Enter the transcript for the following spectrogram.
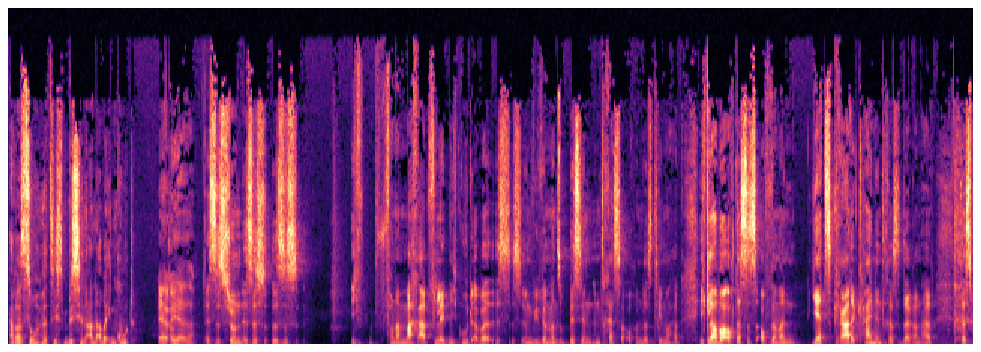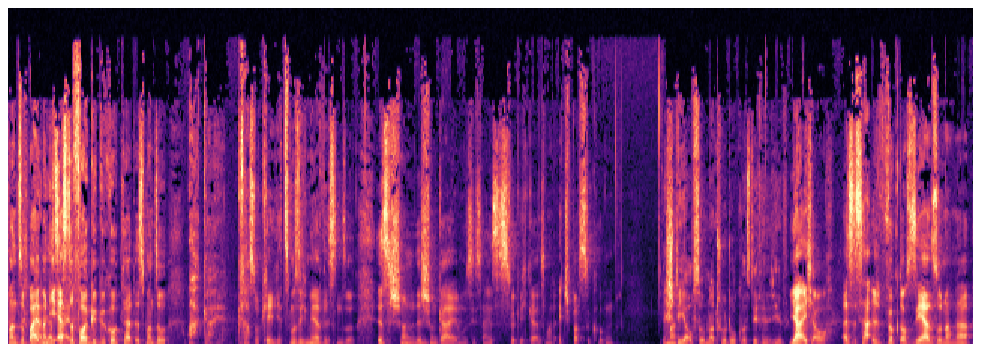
aber so hört sich ein bisschen an, aber in gut. Ja, ja, es ist schon, es ist, es ist, ich, von der Machart vielleicht nicht gut, aber es ist irgendwie, wenn man so ein bisschen Interesse auch in das Thema hat. Ich glaube auch, dass es auch, wenn man jetzt gerade kein Interesse daran hat, dass man, sobald man die erste Zeit. Folge geguckt hat, ist man so, ach geil, krass, okay, jetzt muss ich mehr wissen. So. Es ist schon, ist schon geil, muss ich sagen. Es ist wirklich geil. Es macht echt Spaß zu gucken. Ich stehe auf so Naturdokus, definitiv. Ja, ich auch. Es ist, halt- wirkt auch sehr so nach einer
